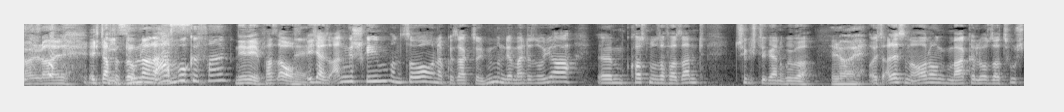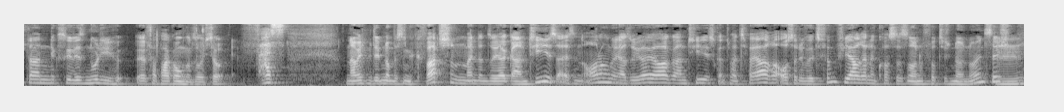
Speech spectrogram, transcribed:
Oh, lol. Ich dachte Wie, so, du noch nach was? Hamburg gefahren? Nee, nee, pass auf. Nee. Ich also angeschrieben und so und habe gesagt, so, hm, und der meinte so, ja, ähm, kostenloser Versand, schicke ich dir gern rüber. Lol. Ist alles in Ordnung, makelloser Zustand, nichts gewesen, nur die äh, Verpackung und so. Ich so, was? Und dann habe ich mit dem noch ein bisschen gequatscht und meinte dann so, ja, Garantie ist alles in Ordnung. Und er so, ja, ja, Garantie ist ganz mal zwei Jahre, außer du willst fünf Jahre, dann kostet es 49,99. Mhm.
